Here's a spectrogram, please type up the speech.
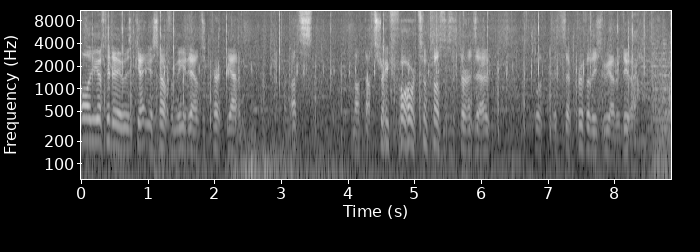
all you have to do is get yourself from Edale to Kirk Yetholm. And that's not that straightforward sometimes as it turns out. But it's a privilege to be able to do that.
